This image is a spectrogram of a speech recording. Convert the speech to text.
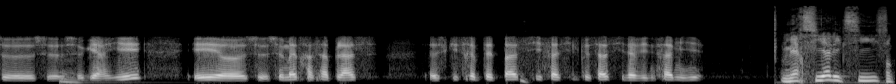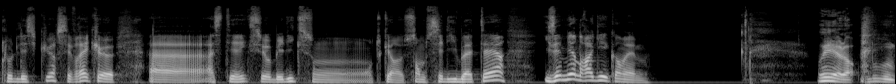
ce, ce, hmm. ce guerrier et euh, se, se, mettre à sa place. Ce qui serait peut-être pas si facile que ça s'il avait une famille. Merci Alexis, Jean-Claude Lescure. C'est vrai que euh, Astérix et Obélix sont, en tout cas, semblent célibataires. Ils aiment bien draguer quand même. Oui, alors bon,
